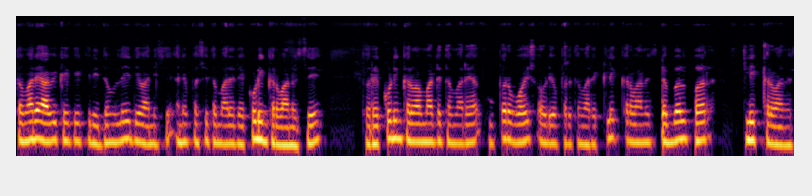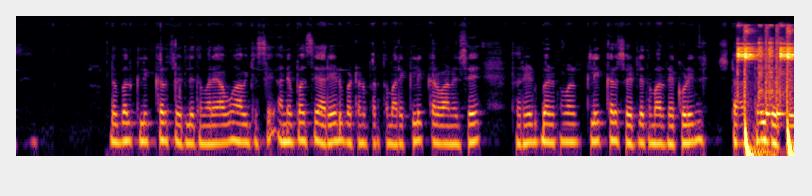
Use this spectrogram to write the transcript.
તમારે આવી કંઈક એક રિધમ લઈ દેવાની છે અને પછી તમારે રેકોર્ડિંગ કરવાનું છે. તો રેકોર્ડિંગ કરવા માટે તમારે ઉપર વોઇસ ઓડિયો પર તમારે ક્લિક કરવાનું છે ડબલ પર ક્લિક કરવાનું છે. ડબલ ક્લિક કરશો એટલે તમારે આવું આવી જશે અને પછી આ રેડ બટન પર તમારે ક્લિક કરવાનું છે. તો રેડ બટન પર ક્લિક કરશો એટલે તમારું રેકોર્ડિંગ સ્ટાર્ટ થઈ જશે.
